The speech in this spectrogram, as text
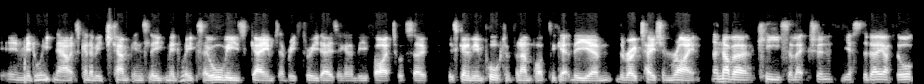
in midweek now. It's going to be Champions League midweek. So all these games every three days are going to be vital. So it's going to be important for Lampard to get the um, the rotation right. Another key selection yesterday, I thought,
